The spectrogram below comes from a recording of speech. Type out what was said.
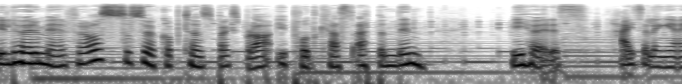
Vil du høre mer fra oss, så søk opp Tønsbergs Blad i podkast-appen din. Vi høres. Hei så lenge.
